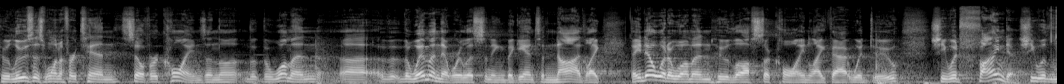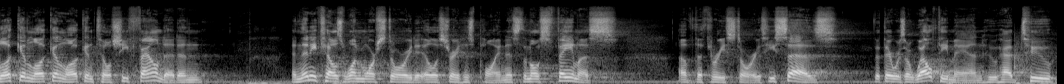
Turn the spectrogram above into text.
who loses one of her 10 silver coins. And the, the, the woman, uh, the, the, women that were listening began to nod, like they know what a woman who lost a coin like that would do. She would find it. She would look and look and look until she found it. And, and then he tells one more story to illustrate his point. It's the most famous of the three stories. He says that there was a wealthy man who had two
